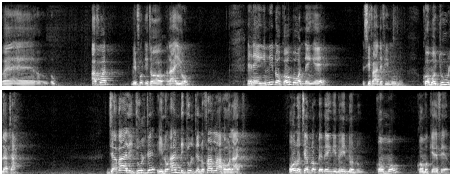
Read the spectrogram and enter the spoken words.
e, e, afwan mi fuɗɗito rayi o enen inni ɗo ko mbo wonɗen e sifade fi muɗum. Komo juulata jaɓali julde hino andi julde no farla hoolaki oɗo ceernoɓe ɓen hino hinno ɗum kommo komo kefeero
